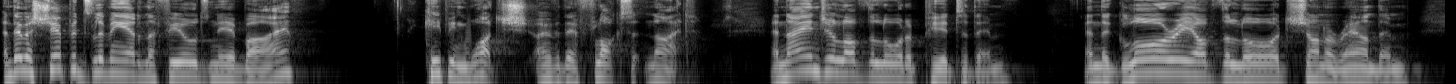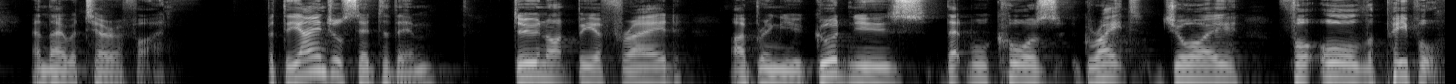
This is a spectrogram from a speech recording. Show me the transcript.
And there were shepherds living out in the fields nearby, keeping watch over their flocks at night. An angel of the Lord appeared to them, and the glory of the Lord shone around them, and they were terrified. But the angel said to them, Do not be afraid. I bring you good news that will cause great joy for all the people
